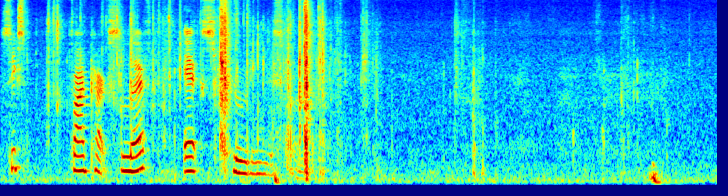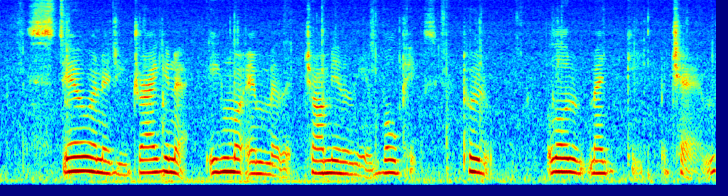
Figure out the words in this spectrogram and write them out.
Six, five packs left, excluding this one. Steel Energy, Dragonet, Igma Emelet, Charmeleon, Vulpix, Poodle, Lord Mankey, Machamp,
